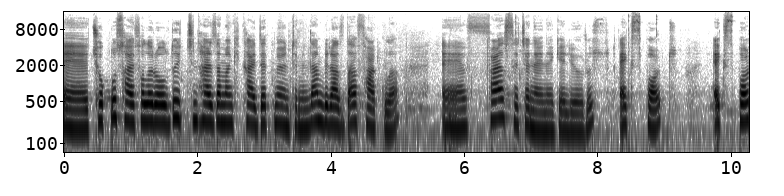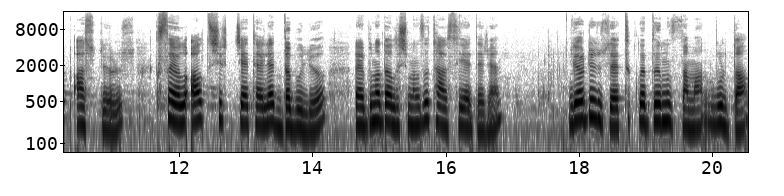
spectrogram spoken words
E, çoklu sayfalar olduğu için her zamanki kaydetme yönteminden biraz daha farklı. E, file seçeneğine geliyoruz. Export. Export as diyoruz. Kısa yolu Alt Shift CTRL W. E, buna da alışmanızı tavsiye ederim. Gördüğünüz üzere tıkladığımız zaman burada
